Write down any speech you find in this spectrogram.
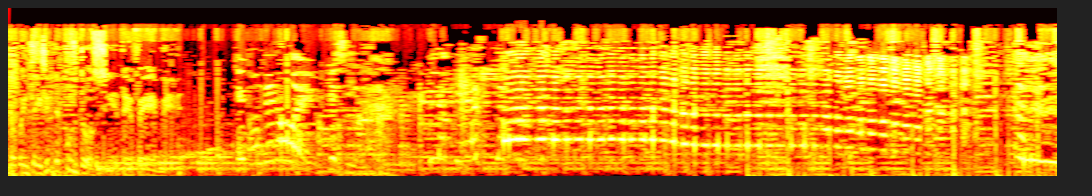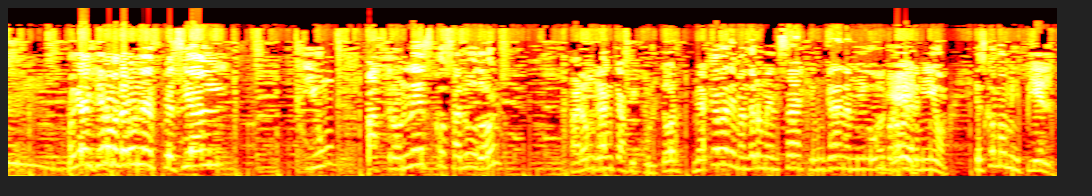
97.7 FM. Que continúe, que siga. Oigan, quiero mandar un especial y un patronesco saludo para un gran caficultor. Me acaba de mandar un mensaje, un gran amigo, un brother mío. Es como mi piel,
